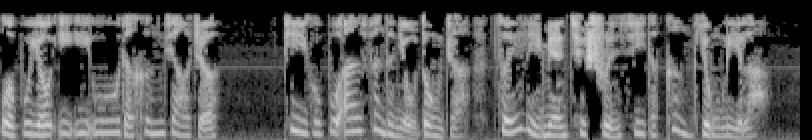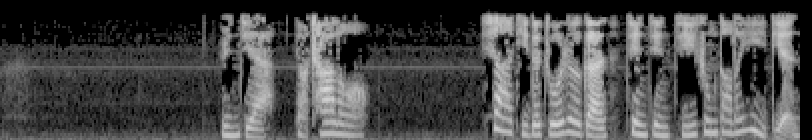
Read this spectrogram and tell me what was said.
我不由咿咿呜呜的哼叫着，屁股不安分的扭动着，嘴里面却吮吸的更用力了。云姐要插喽，下体的灼热感渐渐集中到了一点，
